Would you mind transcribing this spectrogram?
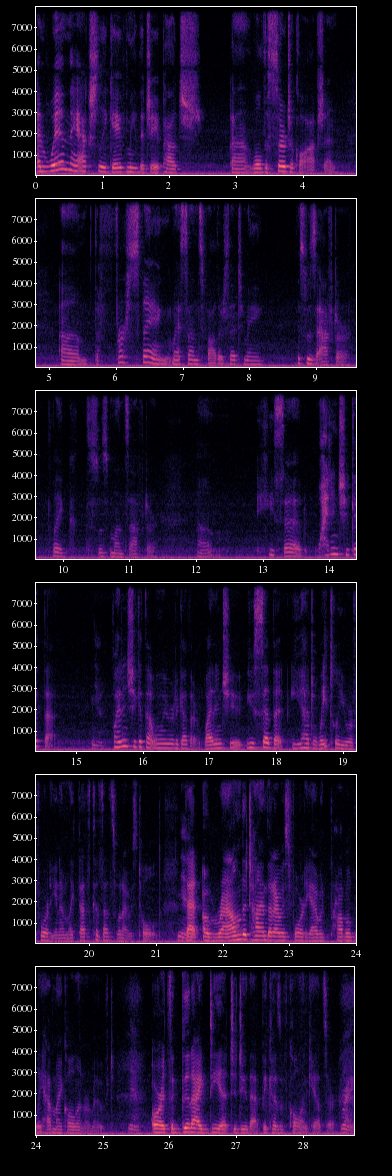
And when they actually gave me the J pouch, uh, well, the surgical option, um, the first thing my son's father said to me, this was after, like, this was months after, um, he said, Why didn't you get that? Yeah. Why didn't you get that when we were together? Why didn't you? You said that you had to wait till you were 40. And I'm like, That's because that's what I was told. Yeah. That around the time that I was 40, I would probably have my colon removed. Yeah. Or it's a good idea to do that because of colon cancer Right.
